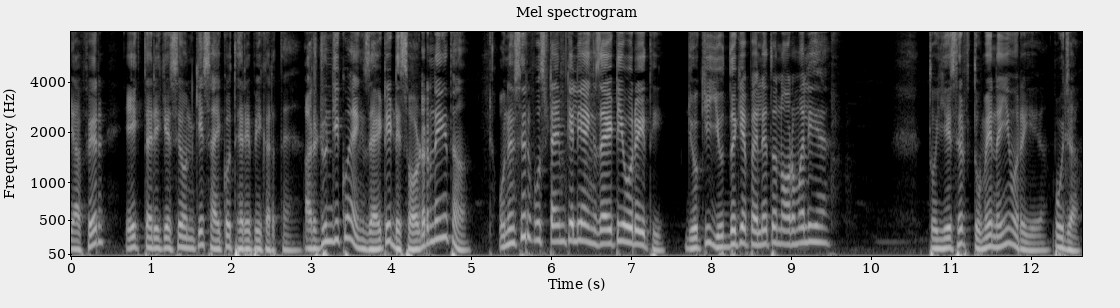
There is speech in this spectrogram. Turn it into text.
या फिर एक तरीके से उनकी साइकोथेरेपी करते हैं। अर्जुन जी को एंग्जाइटी डिसऑर्डर नहीं था। उन्हें सिर्फ़ उस टाइम के लिए एंग्जाइटी हो रही थी, जो कि युद्ध के पहले तो नॉर्मल ही है। तो ये सिर्फ़ तुम्हें नहीं हो रही है, पूजा।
